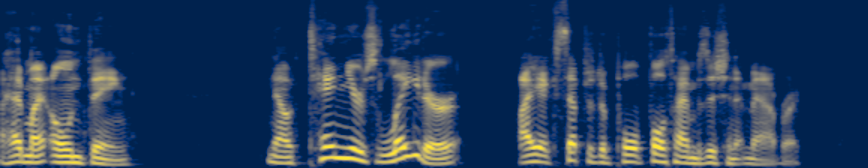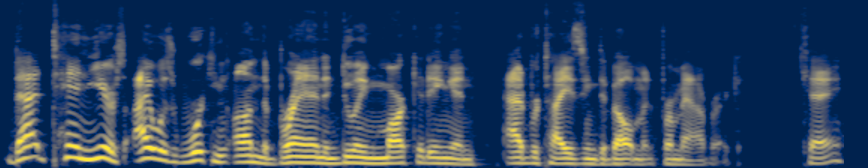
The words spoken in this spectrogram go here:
I had my own thing. Now, 10 years later, I accepted a full time position at Maverik. That 10 years, I was working on the brand and doing marketing and advertising development for Maverik. Okay.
